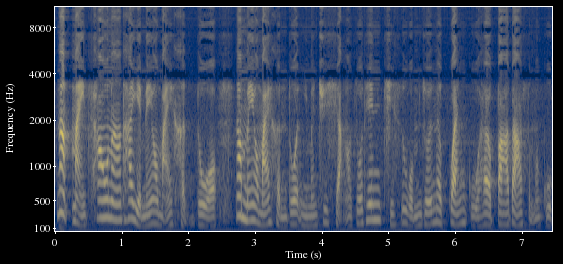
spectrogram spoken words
那买超呢，他也没有买很多。那没有买很多，你们去想啊，昨天其实我们昨天的关股还有八大什么股，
